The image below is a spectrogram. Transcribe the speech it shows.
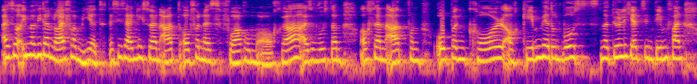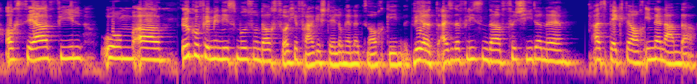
also immer wieder neu formiert. Das ist eigentlich so eine Art offenes Forum auch, ja. Also wo es dann auch so eine Art von Open Call auch geben wird und wo es natürlich jetzt in dem Fall auch sehr viel um äh, Ökofeminismus und auch solche Fragestellungen jetzt auch gehen wird. Also da fließen da verschiedene Aspekte auch ineinander.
